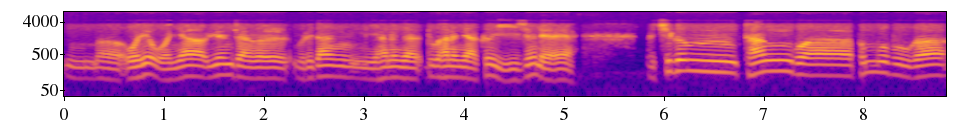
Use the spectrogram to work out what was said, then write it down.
뭐, 5대 5냐, 위원장을 우리 당이 하느냐, 누가 하느냐, 그 이전에, 지금 당과 법무부가,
